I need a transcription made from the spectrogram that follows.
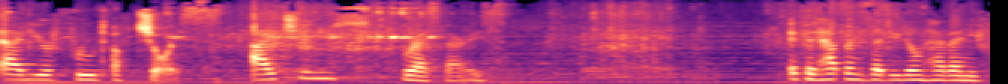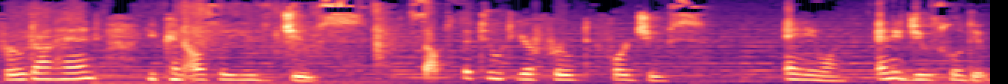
Add your fruit of choice. I choose raspberries. If it happens that you don't have any fruit on hand, you can also use juice. Substitute your fruit for juice. Anyone, any juice will do.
